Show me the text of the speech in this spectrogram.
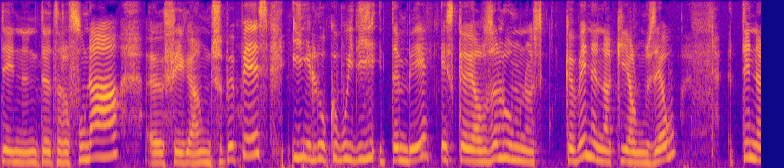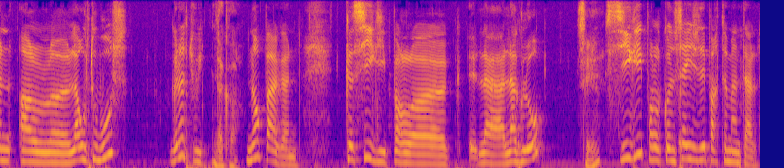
tenen de telefonar, eh, fer uns papers i el que vull dir també és que els alumnes que venen aquí al museu tenen l'autobús gratuït, no paguen. Que sigui per la- la- l'aglo, Sí. sigui pel Consell Departamental.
